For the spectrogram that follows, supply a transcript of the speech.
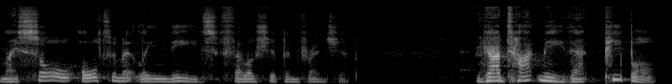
my soul ultimately needs fellowship and friendship. God taught me that people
